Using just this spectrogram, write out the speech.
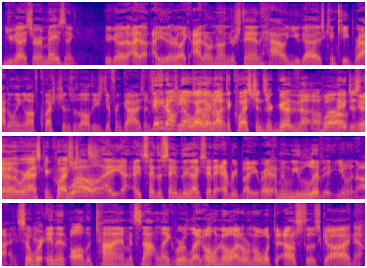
"You guys are amazing." You go, I, I either like I don't understand how you guys can keep rattling off questions with all these different guys. And They don't know whether or not the questions are good, though. Well, they just yeah. know that we're asking questions. Well, I, I say the same thing that I say to everybody, right? I mean, we live it, you and I. So we're in it all the time. It's not like we're like, oh no, I don't know what to ask this guy. No.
